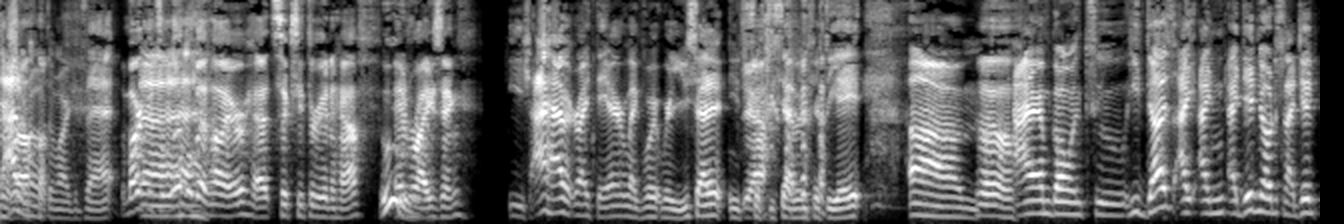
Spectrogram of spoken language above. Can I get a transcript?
I don't know what the market's at. The market's a Uh, little bit higher at 63 and a half Ooh. and rising. Eesh, I have it right there, like where, where you said it. It's Yeah. 57, 58. Um, Oh, I am going to. He does. I I, I did notice, and I did.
